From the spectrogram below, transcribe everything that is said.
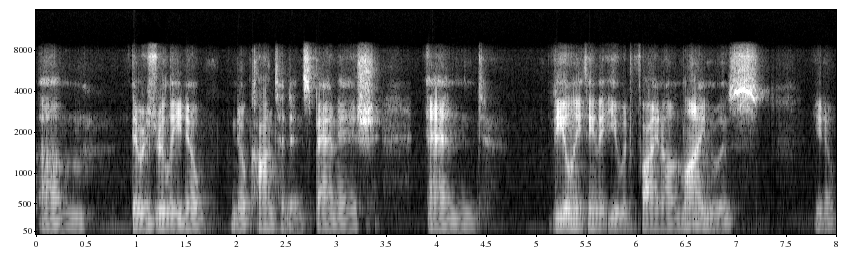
um, there was really no no content in Spanish, and the only thing that you would find online was, you know,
